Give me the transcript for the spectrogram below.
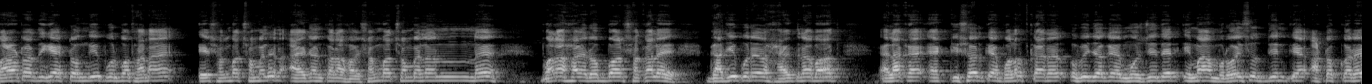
বারোটার দিকে টঙ্গী পূর্ব থানায় এ সংবাদ সম্মেলন আয়োজন করা হয়। সংবাদ সম্মেলনে বলা হয়, রোববার সকালে গাজীপুরের হায়দ্রাবাদ এলাকায় এক কিশোরকে বলাৎকারের অভিযোগে মসজিদের ইমাম রইস উদ্দিনকে আটক করে,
